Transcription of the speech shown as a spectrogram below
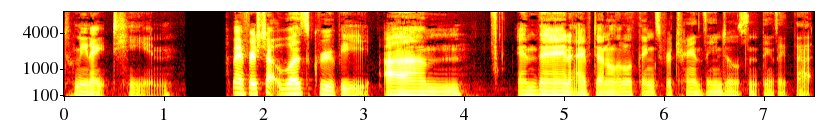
2019. My first shot was Grooby. Um, And then I've done a little things for TransAngels and things like that.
